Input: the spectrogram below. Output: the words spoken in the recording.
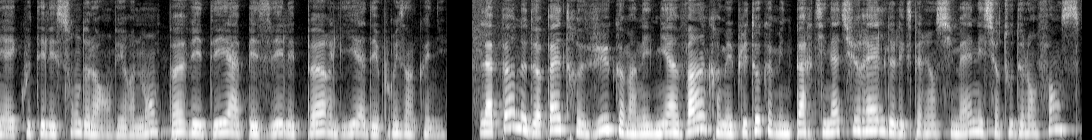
et à écouter les sons de leur environnement, peuvent aider à apaiser les peurs liées à des bruits inconnus. La peur ne doit pas être vue comme un ennemi à vaincre, mais plutôt comme une partie naturelle de l'expérience humaine et surtout de l'enfance.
